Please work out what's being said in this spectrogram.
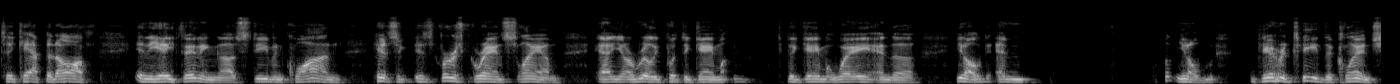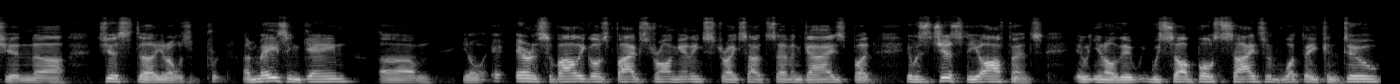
to cap it off in the eighth inning, uh, Steven Kwan hits his first grand slam, and you know really put the game the game away, and the you know and you know guaranteed the clinch, and uh, just uh, you know it was an amazing game. Um, you know, Aaron Civale goes five strong innings, strikes out seven guys, but it was just the offense. It, you know, they, we saw both sides of what they can do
